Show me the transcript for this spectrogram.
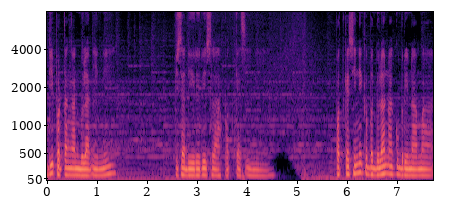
di pertengahan bulan ini bisa dirilislah podcast ini. Podcast ini kebetulan aku beri nama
